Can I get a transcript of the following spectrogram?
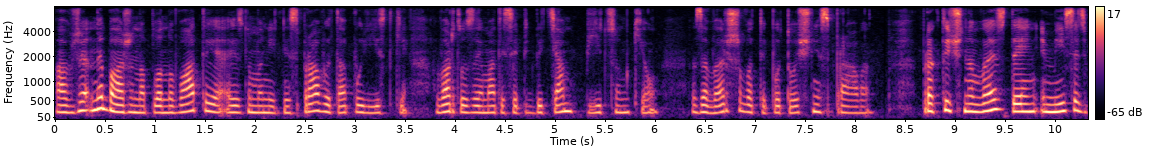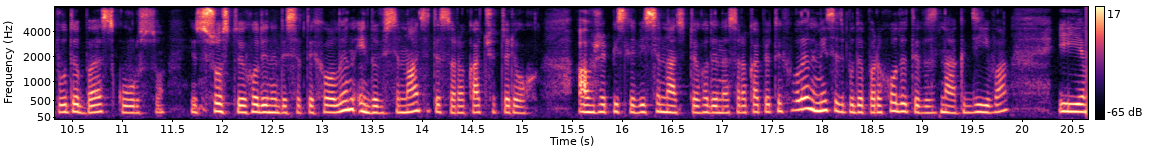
а вже не бажано планувати різноманітні справи та поїздки. Варто займатися підбиттям підсумків, завершувати поточні справи. Практично весь день місяць буде без курсу із 6 години 10 хвилин і до 18.44. А вже після 18 години 45 хвилин місяць буде переходити в знак Діва і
